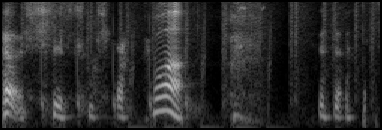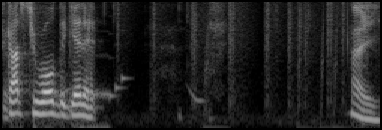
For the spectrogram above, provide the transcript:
Oh, she's the trap. What? Scott's too old to get it. Hey,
